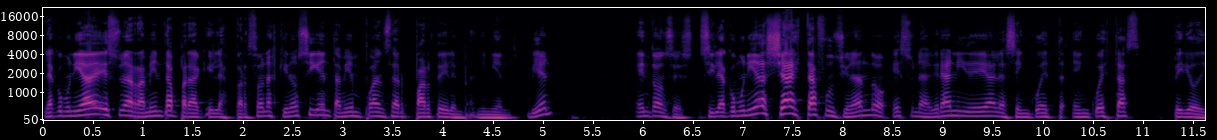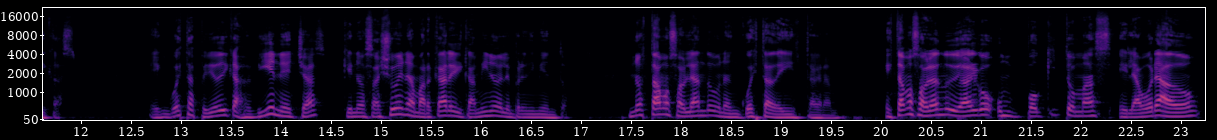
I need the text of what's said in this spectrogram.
La comunidad es una herramienta para que las personas que nos siguen también puedan ser parte del emprendimiento. ¿Bien? Entonces, si la comunidad ya está funcionando, es una gran idea las encuestas periódicas. Encuestas periódicas bien hechas que nos ayuden a marcar el camino del emprendimiento. No estamos hablando de una encuesta de Instagram. Estamos hablando de algo un poquito más elaborado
